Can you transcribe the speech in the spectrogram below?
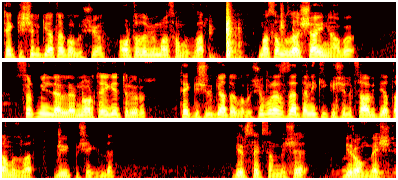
tek kişilik yatak oluşuyor. Ortada bir masamız var. Masamız aşağı iniyor abi. Sırt minderlerini ortaya getiriyoruz. Tek kişilik yatak oluşuyor. Burası zaten iki kişilik sabit yatağımız var. Büyük bir şekilde. 1.85'e 1.15.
